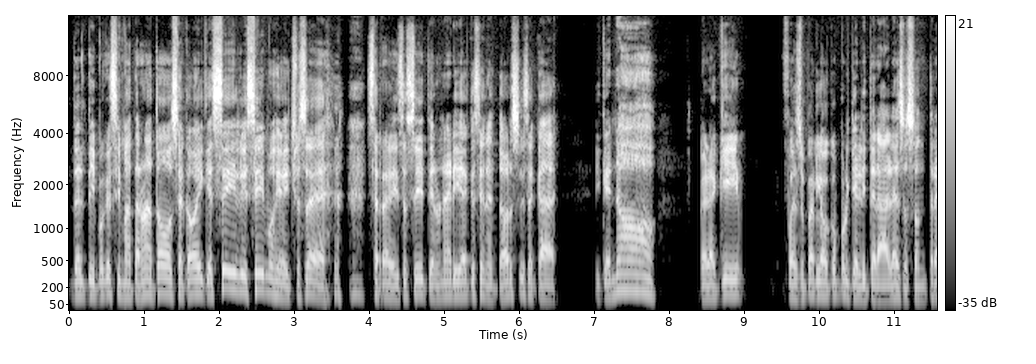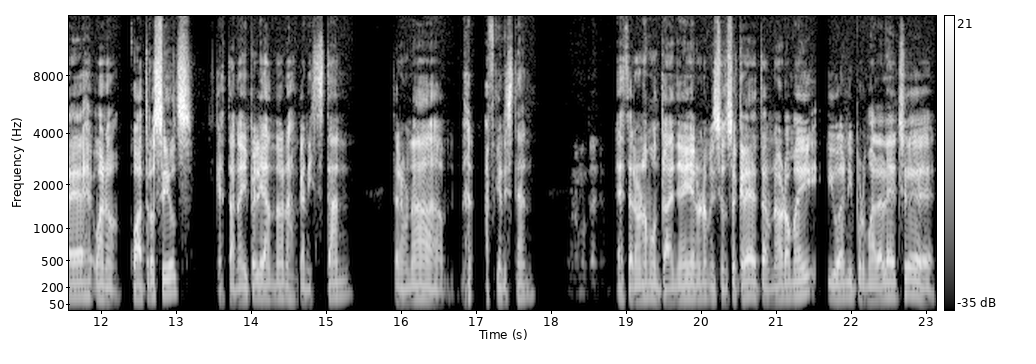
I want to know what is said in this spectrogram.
del tipo que si mataron a todos, se acabó y que sí, lo hicimos, y de hecho se, se revisa así, tiene una herida que se en el torso y se cae. Y que no. Pero aquí fue súper loco porque literal eso, son tres, bueno, cuatro SEALs que están ahí peleando en Afganistán. Está en una... Afganistán. Una montaña. Está en una montaña y en una misión secreta, una broma ahí. Y bueno, y por mala leche,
